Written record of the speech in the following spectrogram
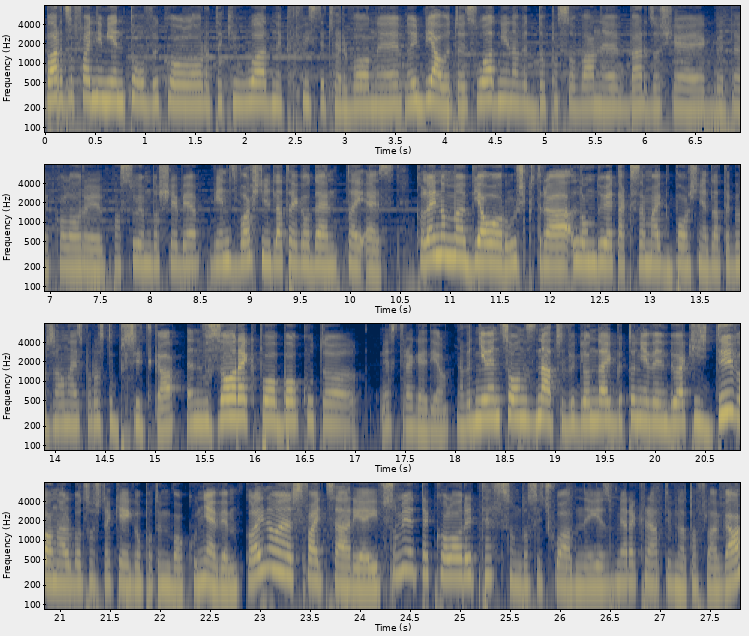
bardzo fajny miętowy kolor, taki ładny, krwisty czerwony, no i biały, to jest ładnie nawet dopasowane, bardzo się jakby te kolory pasują do siebie, więc właśnie dlatego dałem tutaj S. Kolejną mamy Białoruś, która ląduje tak samo jak Bośnia, dlatego że ona jest po prostu brzydka. Ten wzorek po boku to jest tragedia. Nawet nie wiem, co on znaczy. Wygląda jakby to, nie wiem, był jakiś dywan albo coś takiego po tym boku. Nie wiem. Kolejną mamy Szwajcarię i w sumie te kolory też są dosyć ładne. Jest w miarę kreatywna ta flaga,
